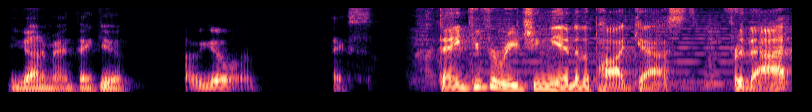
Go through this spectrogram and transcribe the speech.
you got it man thank you Have a good one. thanks Thank you for reaching the end of the podcast. For that,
